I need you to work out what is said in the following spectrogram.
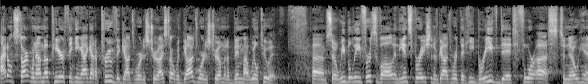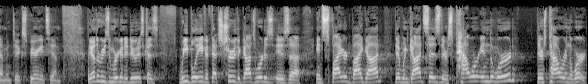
I don't start when I'm up here thinking I got to prove that God's word is true. I start with God's word is true. I'm going to bend my will to it. Um, so we believe, first of all, in the inspiration of God's word that He breathed it for us to know Him and to experience Him. The other reason we're going to do it is because we believe, if that's true, that God's word is, is uh, inspired by God, that when God says there's power in the word, there's power in the word.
